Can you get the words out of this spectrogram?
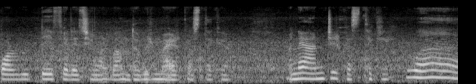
পর্ব পেয়ে ফেলেছি আমার বান্ধবীর মায়ের কাছ থেকে মানে আন্টির কাছ থেকে। ওয়াও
